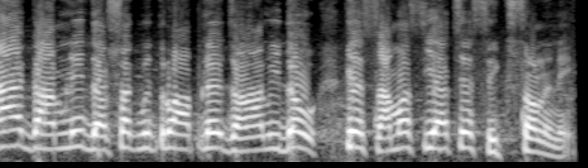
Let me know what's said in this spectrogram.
આ ગામની દર્શક મિત્રો આપણે જણાવી દઉં કે સમસ્યા છે શિક્ષણની.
